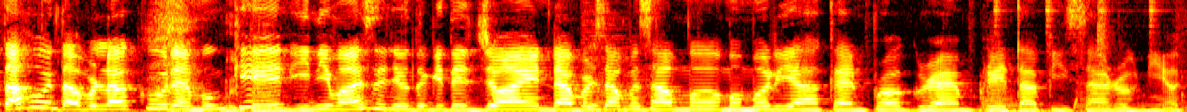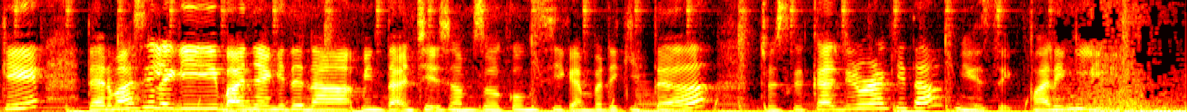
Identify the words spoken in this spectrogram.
tahun tak berlaku Dan mungkin Betul. ini masanya untuk kita join Dan bersama-sama memeriahkan program Kereta Api Sarung ni Okay Dan masih lagi banyak kita nak minta Encik Samsul kongsikan pada kita. Terus kekal di kita Music paling lead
